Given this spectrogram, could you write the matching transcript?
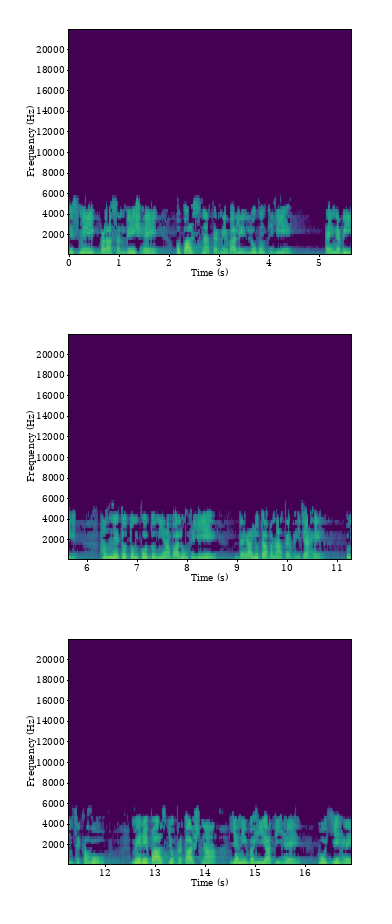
इसमें एक बड़ा संदेश है उपासना करने वाले लोगों के लिए। ऐ नबी, हमने तो तुमको दुनिया वालों के लिए दयालुता बनाकर भेजा है। उनसे कहो मेरे पास जो प्रकाशना, यानी वही आती है, वो ये है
